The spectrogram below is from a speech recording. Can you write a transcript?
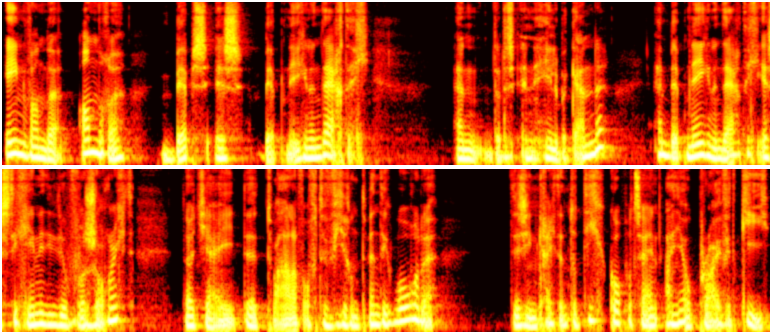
Een van de andere BIPs is BIP 39. En dat is een hele bekende. En BIP 39 is degene die ervoor zorgt dat jij de 12 of de 24 woorden te zien krijgt en tot die gekoppeld zijn aan jouw private key.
